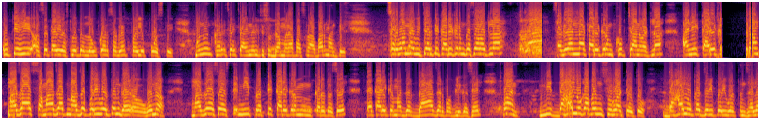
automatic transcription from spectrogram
कुठेही असं काही असलं तर लवकर सगळ्यात पहिले पोहोचते. म्हणून खरंच या चॅनलचे सुद्धा मनापासून आभार मानते. सर्वांना विचारते कार्यक्रम कसा वाटला? सगळ्यांना कार्यक्रम खूप छान वाटला. आणि कार्यक्रम माझा समाजात माझं परिवर्तन घ- होणं माझं असं असते मी प्रत्येक कार्यक्रम करत असेल त्या कार्यक्रमात जर दहा हजार पब्लिक असेल पण मी दहा लोकांपासून सुरुवात ठेवतो. दहा लोकात जरी परिवर्तन झालं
